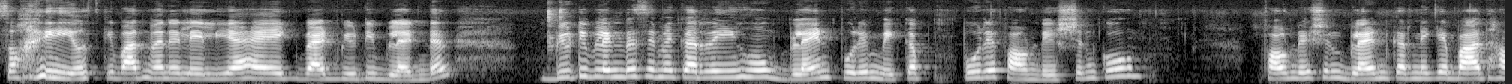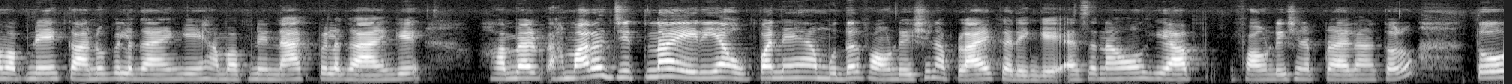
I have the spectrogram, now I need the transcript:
सॉरी उसके बाद मैंने ले लिया है एक wet beauty blender beauty blender से मैं कर रही हूँ ब्लेंड पूरे मेकअप, पूरे फाउंडेशन को। फाउंडेशन ब्लेंड करने के बाद हम अपने कानों पे लगाएँगे, हम अपने नाक पे लगाएँगे। हम, हमारा जितना एरिया ओपन है, हम उधर फाउंडेशन अप्लाई करेंगे। ऐसा ना हो कि आप फाउंडेशन अप्लाई ना करो तो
